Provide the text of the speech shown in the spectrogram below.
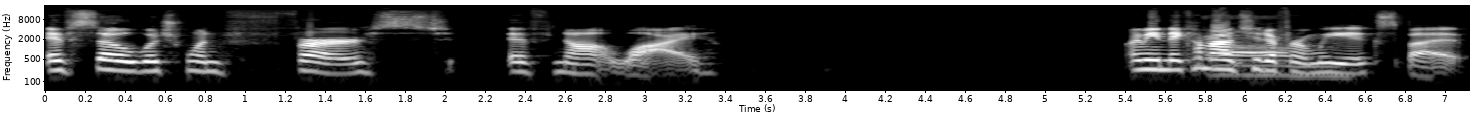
If so, which one first? If not, why? I mean, they come out two different Um, weeks, but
